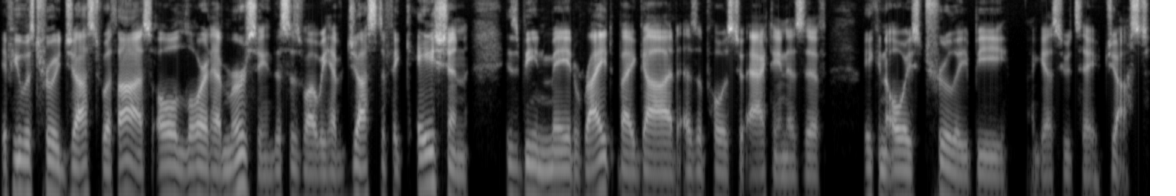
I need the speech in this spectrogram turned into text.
if He was truly just with us, oh Lord, have mercy. This is why we have justification is being made right by God, as opposed to acting as if He can always truly be, I guess you'd say, just.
